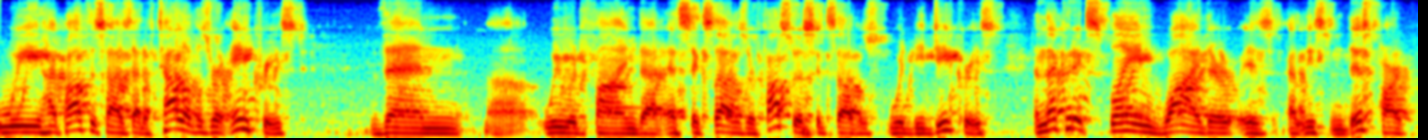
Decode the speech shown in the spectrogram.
we hypothesized that if tau levels were increased, then uh, we would find that S6 levels or phospho-S6 levels would be decreased. And that could explain why there is, at least in this part,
